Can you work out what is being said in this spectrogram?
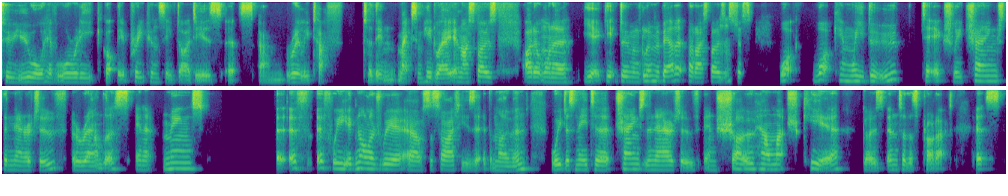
to you or have already got their preconceived ideas, it's um, really tough to then make some headway. And I suppose I don't want to yeah get doom and gloom about it, but I suppose mm-hmm. it's just what what can we do to actually change the narrative around this? And it means if if we acknowledge where our society is at the moment, we just need to change the narrative and show how much care goes into this product. It's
